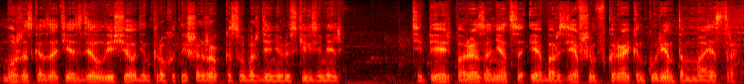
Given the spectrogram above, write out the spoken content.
Можно сказать, я сделал еще один крохотный шажок к освобождению людских земель. Теперь пора заняться и оборзевшим в край конкурентом маэстро –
